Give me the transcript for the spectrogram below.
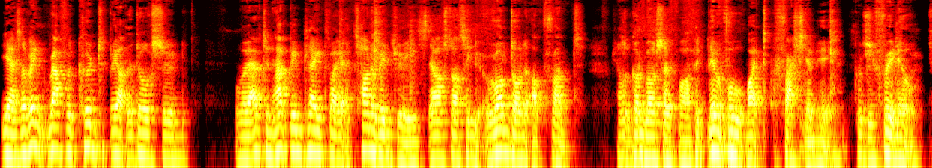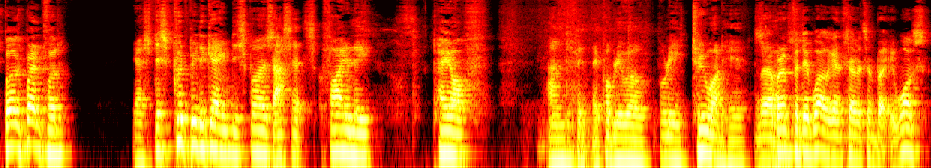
Yes, I think Rafford could be out the door soon. Well, Everton have been plagued by a ton of injuries. They are starting Rondon up front, which hasn't gone well so far. I think Liverpool might thrash them here. Could be 3 0. Spurs Brentford. Yes, this could be the game the Spurs assets finally pay off. And I think they probably will. Probably 2 1 here. Spurs. Brentford did well against Everton, but it was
